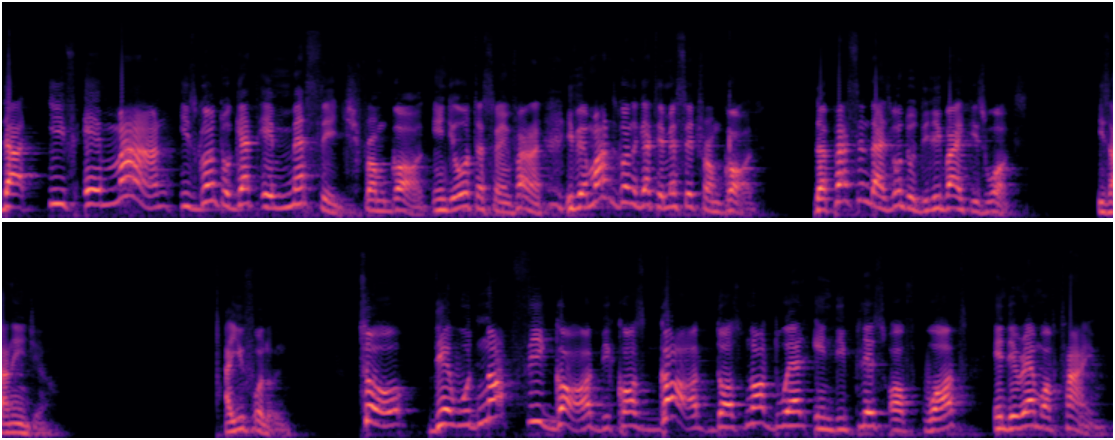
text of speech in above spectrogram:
that if a man is going to get a message from God in the Old Testament, if a man is going to get a message from God, the person that is going to deliver it is what? Is an angel. Are you following? So they would not see God because God does not dwell in the place of what? In the realm of time.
